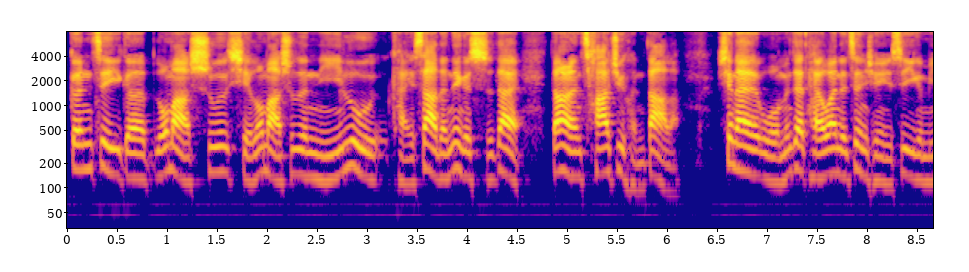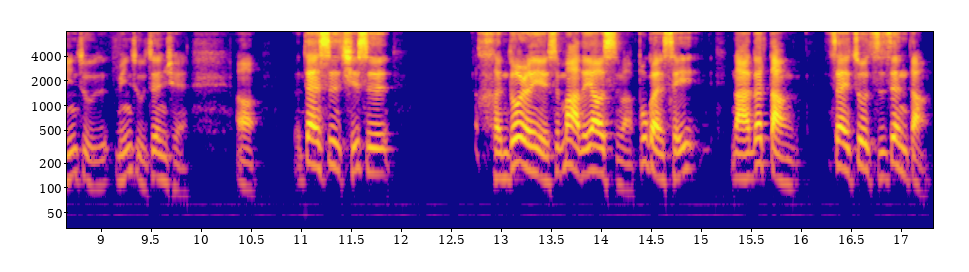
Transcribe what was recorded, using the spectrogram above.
跟这一个罗马书写罗马书的尼禄凯撒的那个时代，当然差距很大了。现在我们在台湾的政权也是一个民主民主政权啊，但是其实很多人也是骂得要死嘛，不管谁哪个党在做执政党，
